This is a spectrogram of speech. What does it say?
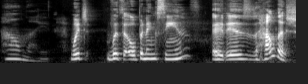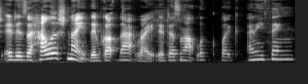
Hell Night. Which, with the opening scenes, it is hellish. It is a hellish night. They've got that right. It does not look like anything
